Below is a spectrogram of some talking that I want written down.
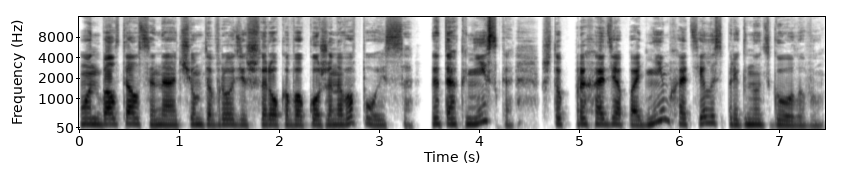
он болтался на чем-то вроде широкого кожаного пояса, да так низко, что, проходя под ним, хотелось пригнуть голову.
